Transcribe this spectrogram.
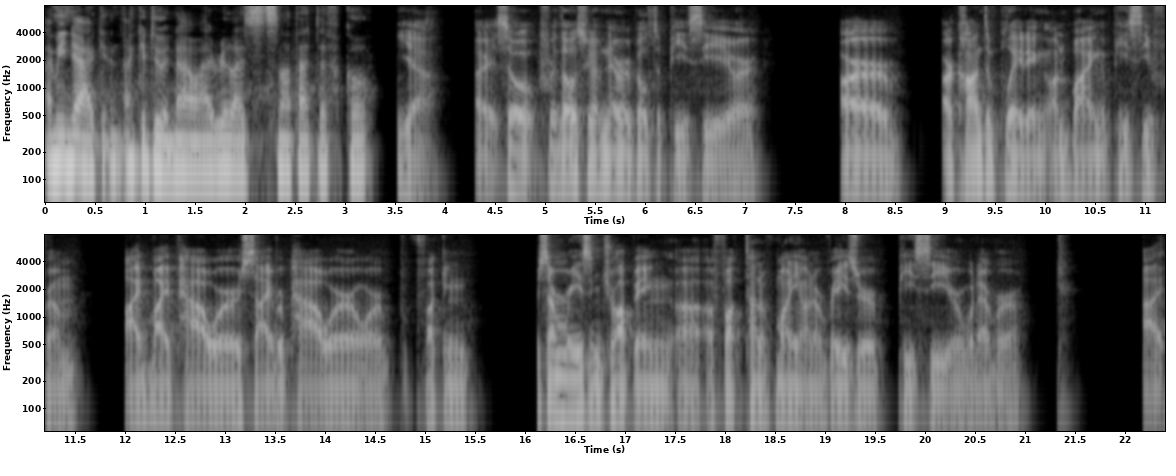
I mean, yeah, I can I could do it now. I realize it's not that difficult. Yeah. All right. So for those who have never built a PC or are are contemplating on buying a PC from iBuyPower, CyberPower, or fucking for some reason dropping a, a fuck ton of money on a Razer PC or whatever. I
